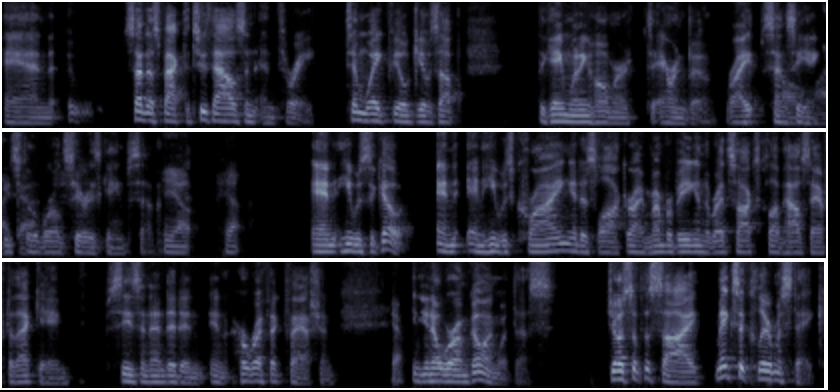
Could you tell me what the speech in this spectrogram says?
and send us back to 2003. Tim Wakefield gives up the game-winning homer to Aaron Boone. Right, sends oh the Yankees to the World Series Game Seven. Yeah, yeah. And he was the goat and and he was crying at his locker. I remember being in the Red Sox clubhouse after that game. Season ended in in horrific fashion. Yeah. And you know where I'm going with this. Joseph Ossai makes a clear mistake.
